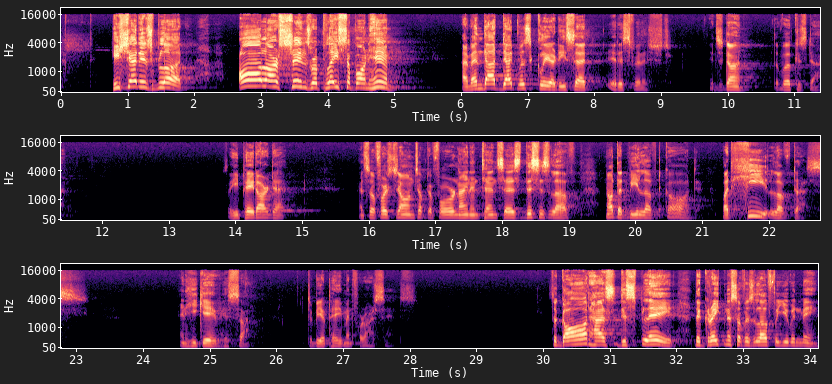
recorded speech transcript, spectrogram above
He shed his blood. All our sins were placed upon him. And when that debt was cleared, he said, It is finished. It's done. The work is done. So he paid our debt. And so 1 John chapter 4, 9 and 10 says, This is love, not that we loved God, but he loved us. And he gave his son to be a payment for our sins. So God has displayed the greatness of his love for you and me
